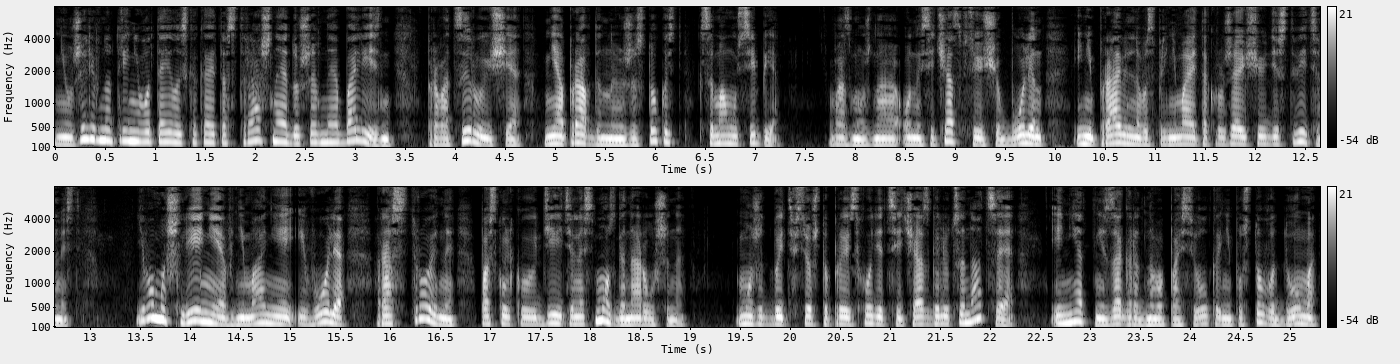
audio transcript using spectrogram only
Неужели внутри него таилась какая-то страшная душевная болезнь, провоцирующая неоправданную жестокость к самому себе? Возможно, он и сейчас все еще болен и неправильно воспринимает окружающую действительность — его мышление, внимание и воля расстроены, поскольку деятельность мозга нарушена. Может быть, все, что происходит сейчас, галлюцинация, и нет ни загородного поселка, ни пустого дома,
